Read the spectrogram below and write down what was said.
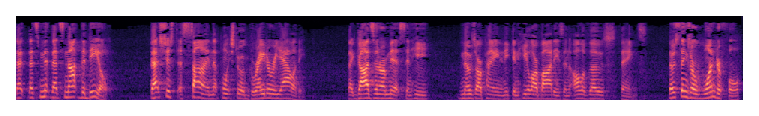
That, that's, that's not the deal. That's just a sign that points to a greater reality. That God's in our midst and He knows our pain and He can heal our bodies and all of those things. Those things are wonderful,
